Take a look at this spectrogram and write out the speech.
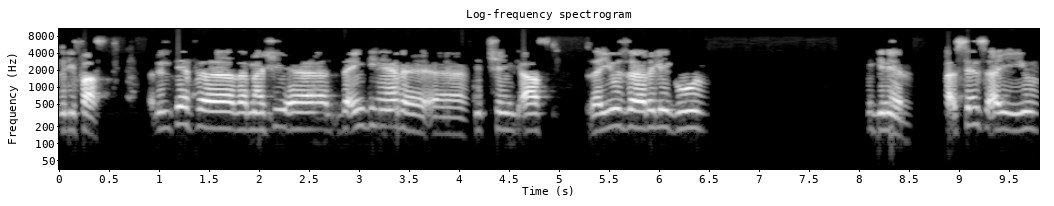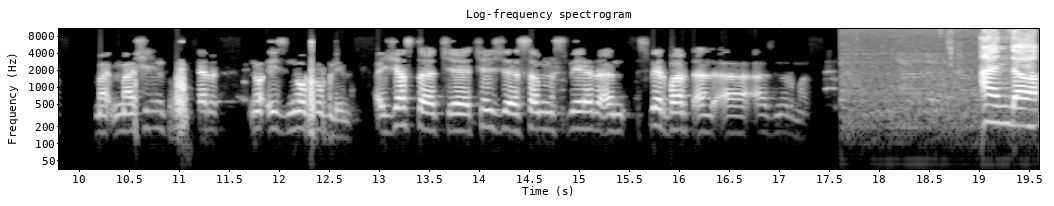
very fast. Relative the machine the engineer teaching us the user really good engineer. Since I use my machine there no is no problem. I just uh, ch- change uh, some spare and spare part and uh, as normal. And uh,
